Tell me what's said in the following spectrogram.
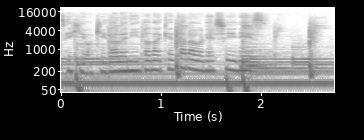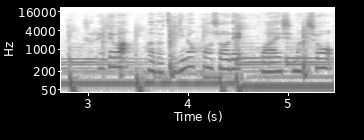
是非お気軽にいただけたら嬉しいです。それではまた次の放送でお会いしましょ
